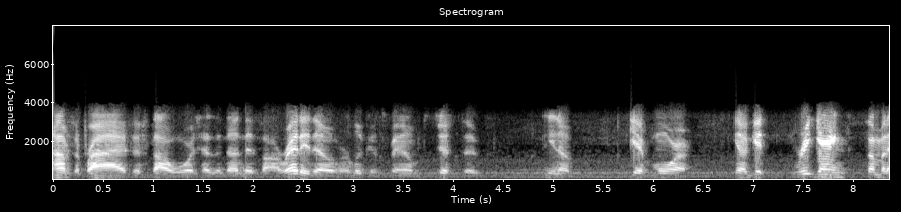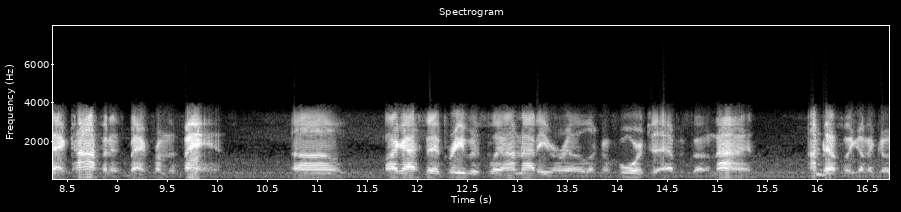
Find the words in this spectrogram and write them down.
I'm surprised that Star Wars hasn't done this already though, or Lucasfilms, just to you know give more, you know, get regain some of that confidence back from the fans. Um, like I said previously, I'm not even really looking forward to Episode Nine. I'm definitely gonna go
